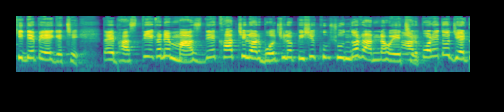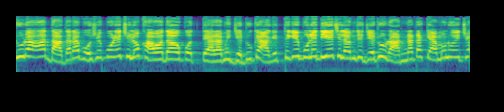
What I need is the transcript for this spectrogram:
খিদে পেয়ে গেছে। তাই ভাস্তি এখানে মাছ দিয়ে খাচ্ছিল আর বলছিল পিসি খুব সুন্দর রান্না হয়েছে। তারপরে তো জেঠুরা আর দাদারা বসে পড়েছিল খাওয়া দাওয়া করতে। আর আমি জেঠুকে আগের থেকেই বলে দিয়েছিলাম যে জেঠু রান্নাটা কেমন হয়েছে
